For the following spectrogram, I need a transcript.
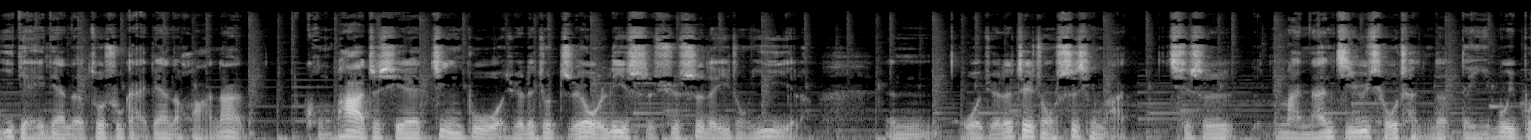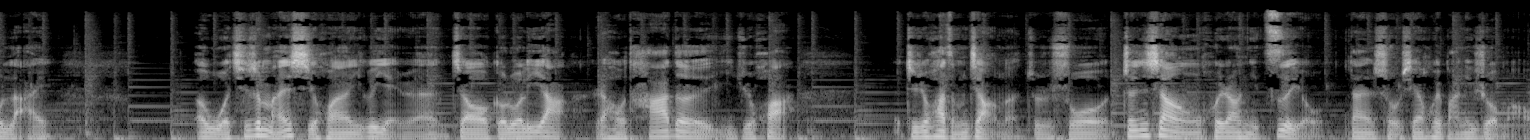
一点一点的做出改变的话，那恐怕这些进步，我觉得就只有历史叙事的一种意义了。嗯，我觉得这种事情吧，其实蛮难急于求成的，得一步一步来。呃，我其实蛮喜欢一个演员叫格罗利亚，然后他的一句话，这句话怎么讲呢？就是说真相会让你自由，但首先会把你惹毛。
